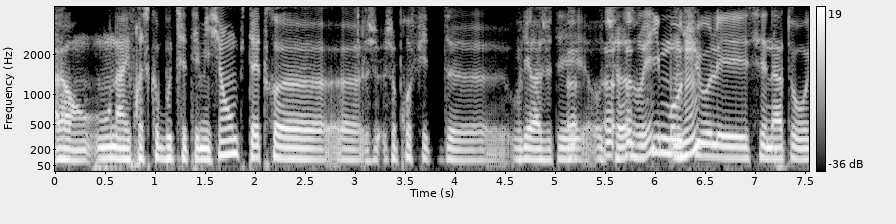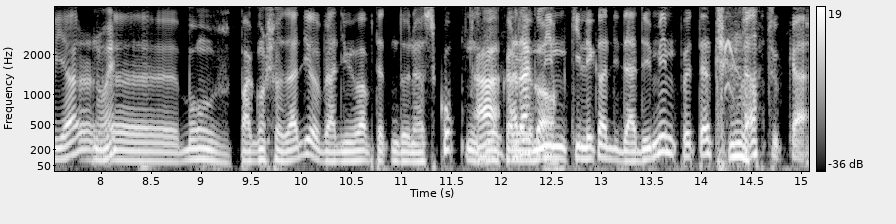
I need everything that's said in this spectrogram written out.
Alors, on arrive presque au bout de cette émission. Peut-être, euh, euh, je, profite de. Vous voulez rajouter autre chose Un petit mot mhm. sur les sénatoriales. Euh, bon, pas grand-chose à dire. Vladimir va peut-être nous donner un scoop. Nous ah, ah, qu'il est candidat du MIM, peut-être. en tout cas,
